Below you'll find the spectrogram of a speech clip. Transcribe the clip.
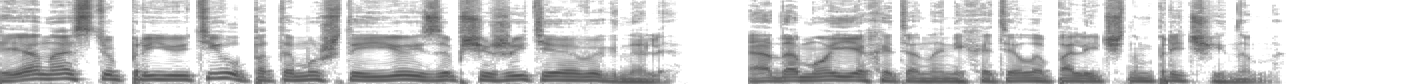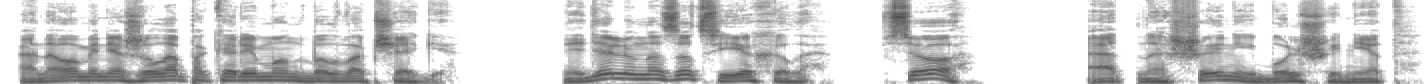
я Настю приютил, потому что ее из общежития выгнали, а домой ехать она не хотела по личным причинам. Она у меня жила, пока ремонт был в общаге. Неделю назад съехала. Все, отношений больше нет.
